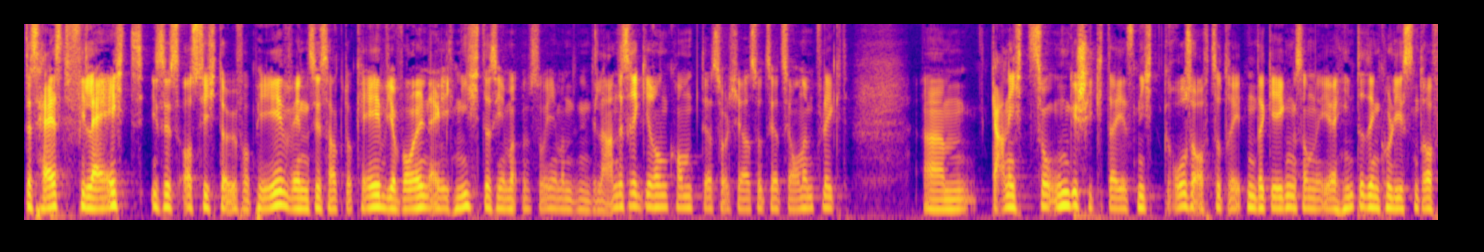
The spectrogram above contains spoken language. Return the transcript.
das heißt, vielleicht ist es aus Sicht der ÖVP, wenn sie sagt, okay, wir wollen eigentlich nicht, dass jemand, so jemand in die Landesregierung kommt, der solche Assoziationen pflegt, ähm, gar nicht so ungeschickt, da jetzt nicht groß aufzutreten dagegen, sondern eher hinter den Kulissen darauf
